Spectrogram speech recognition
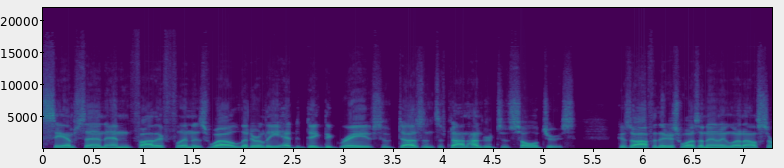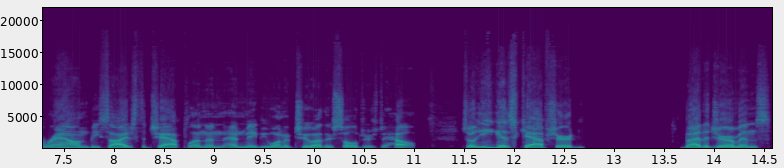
Sampson and Father Flynn as well literally had to dig the graves of dozens, if not hundreds, of soldiers because often there just wasn't anyone else around besides the chaplain and, and maybe one or two other soldiers to help. So he gets captured by the Germans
